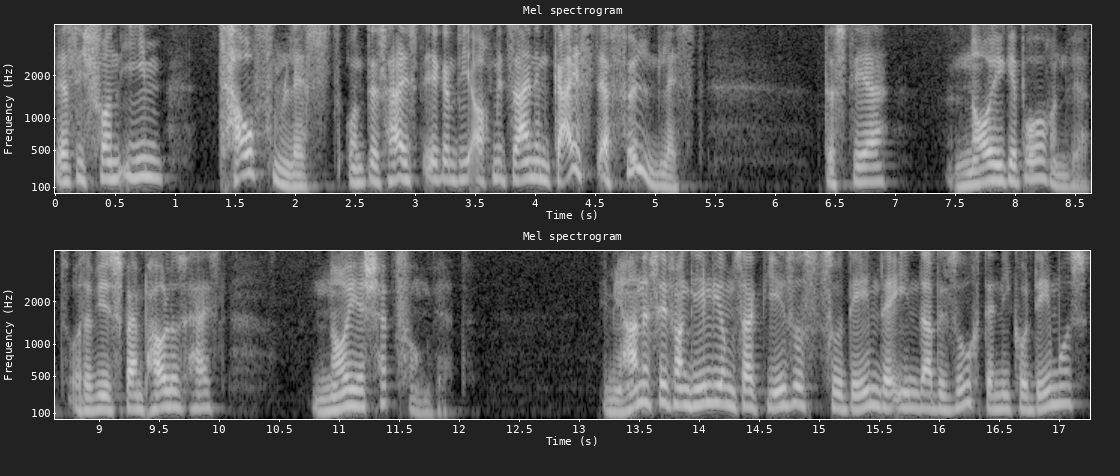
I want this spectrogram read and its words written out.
wer sich von ihm taufen lässt und das heißt irgendwie auch mit seinem Geist erfüllen lässt, dass der neu geboren wird. Oder wie es beim Paulus heißt, neue Schöpfung wird. Im Johannesevangelium sagt Jesus zu dem, der ihn da besucht, der Nikodemus,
